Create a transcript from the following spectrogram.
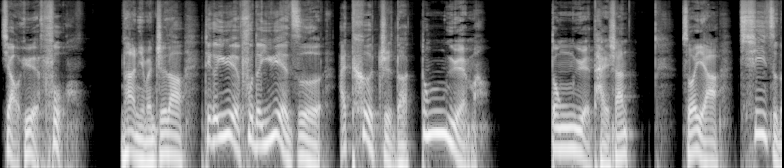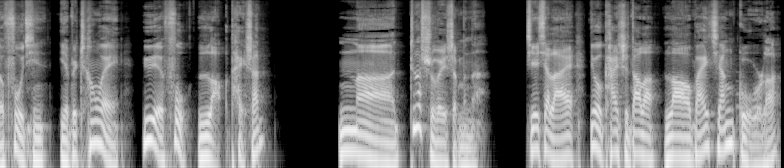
叫岳父。那你们知道这个岳父的岳字还特指的东岳吗？东岳泰山。所以啊，妻子的父亲也被称为。岳父老泰山，那这是为什么呢？接下来又开始到了老白讲古了。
